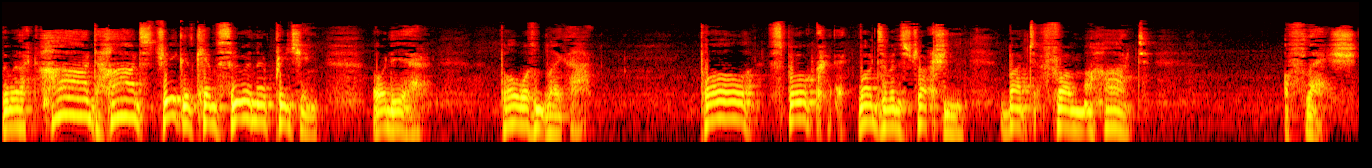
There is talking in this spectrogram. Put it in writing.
There was a hard, hard streak that came through in their preaching. Oh, dear. Paul wasn't like that. Paul spoke words of instruction, but from a heart of flesh.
